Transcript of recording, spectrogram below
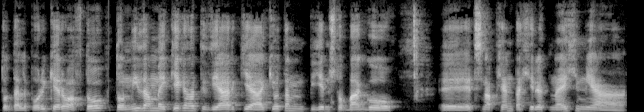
τον ταλαιπωρεί καιρό αυτό. Τον είδαμε και κατά τη διάρκεια και όταν πηγαίνει στον πάγκο ε, έτσι να πιάνει τα χέρια του να έχει μια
